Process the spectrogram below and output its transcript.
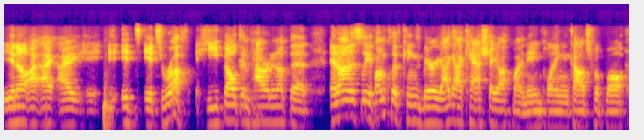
You know i i, I it, it's it's rough. He felt empowered enough that and honestly if i'm cliff kingsbury i got cachet off my name playing in college football.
